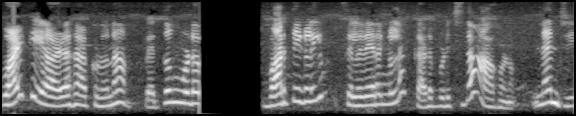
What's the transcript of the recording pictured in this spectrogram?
வாழ்க்கையை அழகாக்கணும்னா பெத்தவங்களோட வார்த்தைகளையும் சில நேரங்களில் கடைபிடிச்சு தான் ஆகணும். நன்றி.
